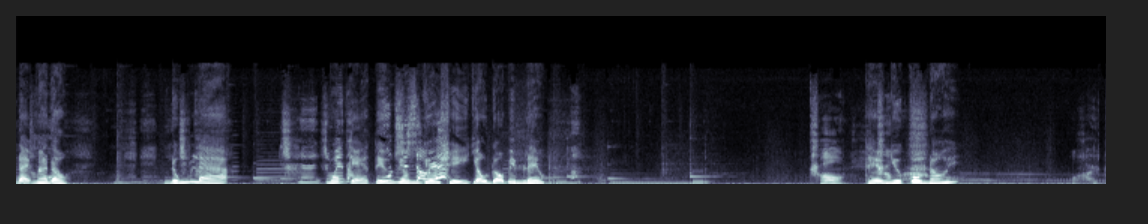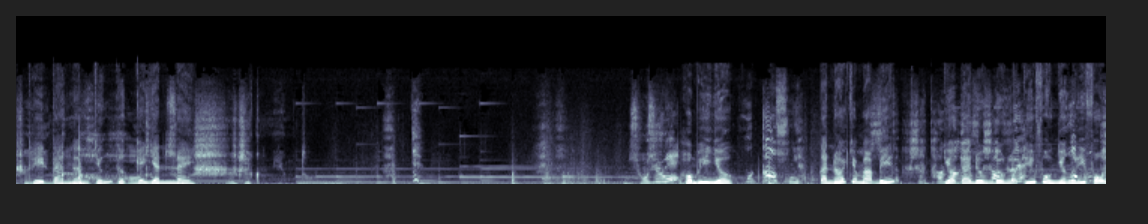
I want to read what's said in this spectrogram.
Đại ma đầu Đúng là Một kẻ tiểu nhân vô sĩ dậu đổ bìm leo. Theo như cô nói, Thì ta nên chứng thực cái danh này. Hồng Hy Nhược, Ta nói cho mà biết, Giờ ta đường đường là thiếu phu nhân Lý Phủ,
